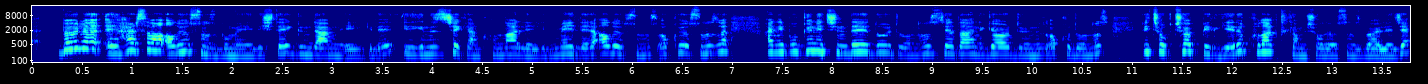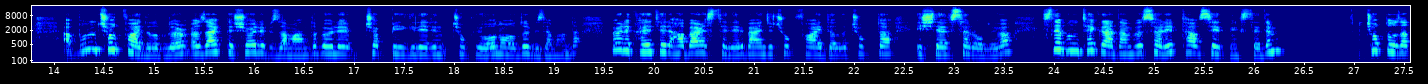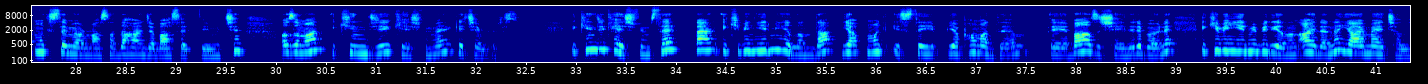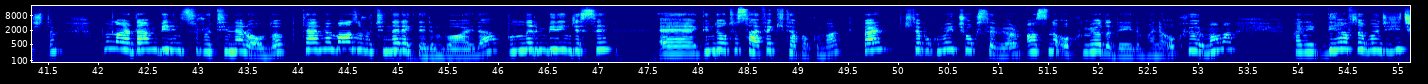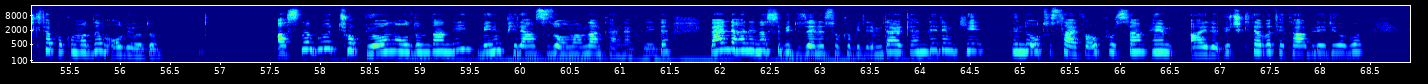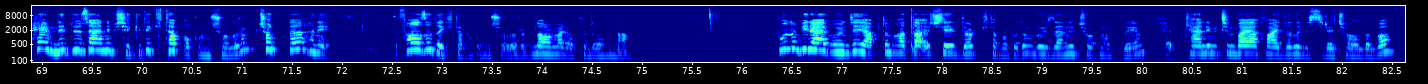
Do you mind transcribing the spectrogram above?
E, Böyle e, her sabah alıyorsunuz bu maili işte gündemle ilgili, ilginizi çeken konularla ilgili mailleri alıyorsunuz, okuyorsunuz ve hani bu gün içinde duyduğunuz ya da hani gördüğünüz, okuduğunuz birçok çöp bilgiye de kulak tıkamış oluyorsunuz böylece. Ya bunu çok faydalı buluyorum. Özellikle şöyle bir zamanda böyle çöp bilgilerin çok yoğun olduğu bir zamanda böyle kaliteli haber siteleri bence çok faydalı, çok da işlevsel oluyor. Size bunu tekrardan böyle söyleyip tavsiye etmek istedim. Çok da uzatmak istemiyorum aslında daha önce bahsettiğim için. O zaman ikinci keşfime geçebiliriz. İkinci keşfimse ben 2020 yılında yapmak isteyip yapamadığım e, bazı şeyleri böyle 2021 yılının aylarına yaymaya çalıştım. Bunlardan birincisi rutinler oldu. Kendime bazı rutinler ekledim bu ayda. Bunların birincisi e, günde 30 sayfa kitap okumak. Ben kitap okumayı çok seviyorum. Aslında okumuyor da değilim. Hani okuyorum ama hani bir hafta boyunca hiç kitap okumadığım oluyordu. Aslında bu çok yoğun olduğumdan değil, benim plansız olmamdan kaynaklıydı. Ben de hani nasıl bir düzene sokabilirim derken dedim ki günde 30 sayfa okursam hem ayda 3 kitaba tekabül ediyor bu. Hem de düzenli bir şekilde kitap okumuş olurum. Çok da hani fazla da kitap okumuş olurum normal okuduğumdan. Bunu bir ay boyunca yaptım. Hatta 3 değil 4 kitap okudum. Bu yüzden de çok mutluyum. Kendim için bayağı faydalı bir süreç oldu bu.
